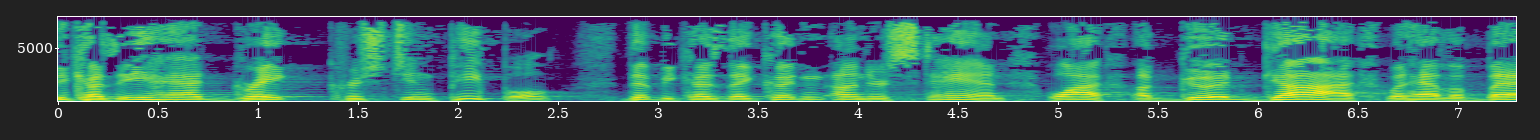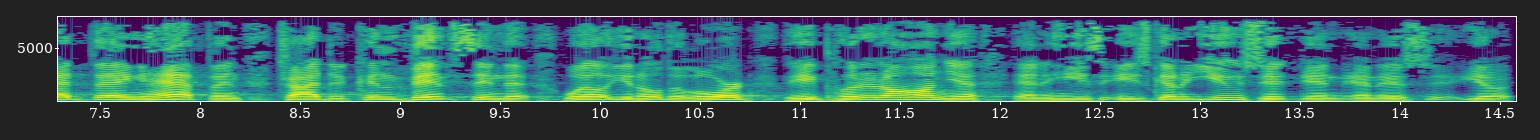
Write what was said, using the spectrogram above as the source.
Because he had great Christian people that because they couldn't understand why a good guy would have a bad thing happen, tried to convince him that, well, you know, the Lord, He put it on you and He's, He's gonna use it and, and it's, you know,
